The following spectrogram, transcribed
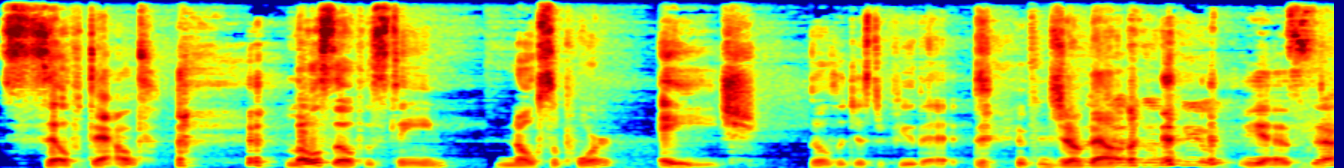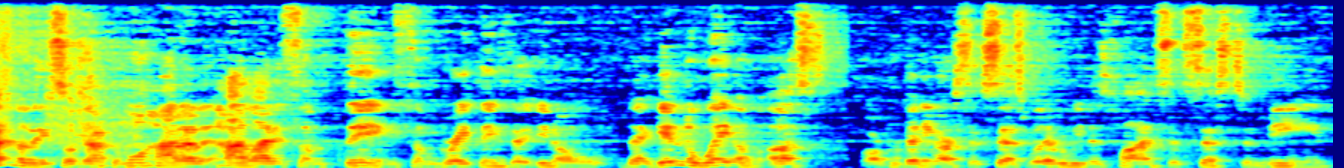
self-doubt, low self-esteem, no support, age. Those are just a few that jump out. yes, definitely. So Dr. Mo highlighted, highlighted some things, some great things that you know that get in the way of us or preventing our success, whatever we define success to mean.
